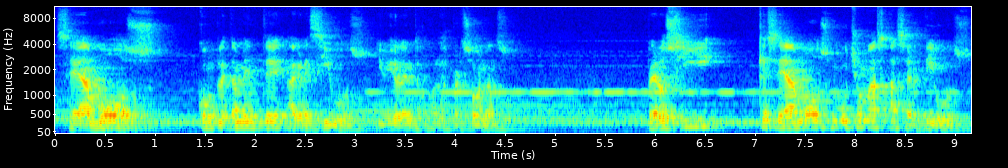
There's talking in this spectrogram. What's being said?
seamos completamente agresivos y violentos con las personas pero sí que seamos mucho más asertivos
